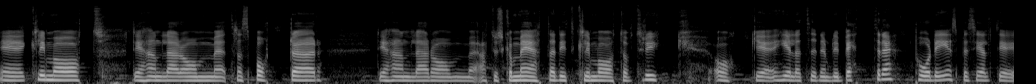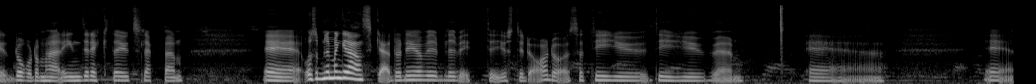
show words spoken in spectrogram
eh, klimat, det handlar om eh, transporter, det handlar om att du ska mäta ditt klimatavtryck och eh, hela tiden bli bättre på det, speciellt då de här indirekta utsläppen. Eh, och så blir man granskad och det har vi blivit just idag då, så det är ju, det är ju ehm, eh, eh,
